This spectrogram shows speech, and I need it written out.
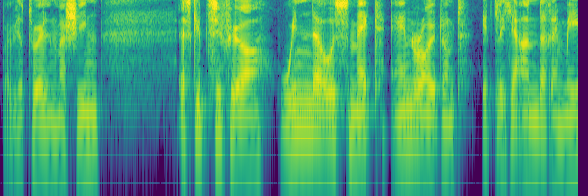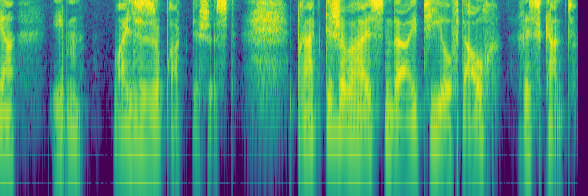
bei virtuellen Maschinen. Es gibt sie für Windows, Mac, Android und etliche andere mehr, eben weil sie so praktisch ist. Praktisch aber heißt in der IT oft auch riskant.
